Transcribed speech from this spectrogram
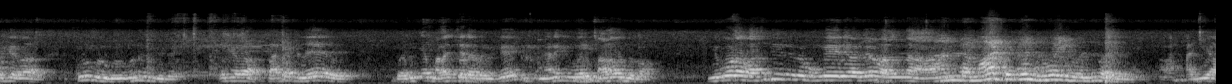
ஓகேவா? குழு குழு குழுன்னு இருக்குது. ஓகேவா? பக்கத்துலேயே பெரிய மலைத்தொடர் இருக்கு நினைக்கும் போது மழை வந்துடும். இவ்வளவு வசதி இருக்கிற உங்க ஏரியாவிலே வளர்ந்தா அந்த மாட்டுக்கு நோய் வந்து வருது. ஐயா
